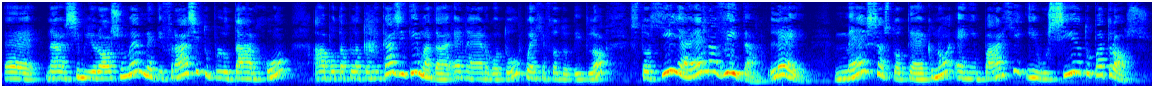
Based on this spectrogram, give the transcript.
Ε, να συμπληρώσουμε με τη φράση του Πλουτάρχου από τα πλατωνικά ζητήματα ένα έργο του που έχει αυτό τον τίτλο στο 1001β λέει μέσα στο τέκνο εν υπάρχει η ουσία του πατρός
